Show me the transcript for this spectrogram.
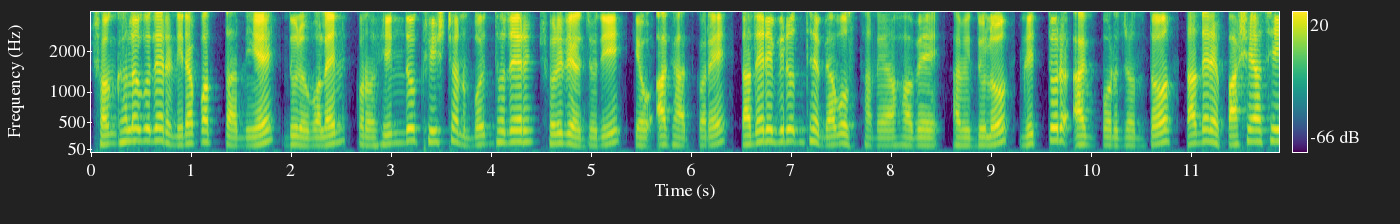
সংখ্যালঘুদের নিরাপত্তা নিয়ে দুলু বলেন, কোনো হিন্দু, খ্রিস্টান, বৌদ্ধদের শরীরে যদি কেউ আঘাত করে, তাদের বিরুদ্ধে ব্যবস্থা নেওয়া হবে। আমি দুলো মৃত্যুর আগ পর্যন্ত তাদের পাশে আছি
